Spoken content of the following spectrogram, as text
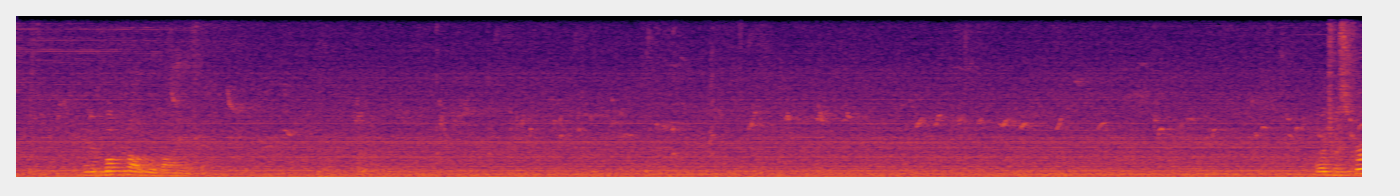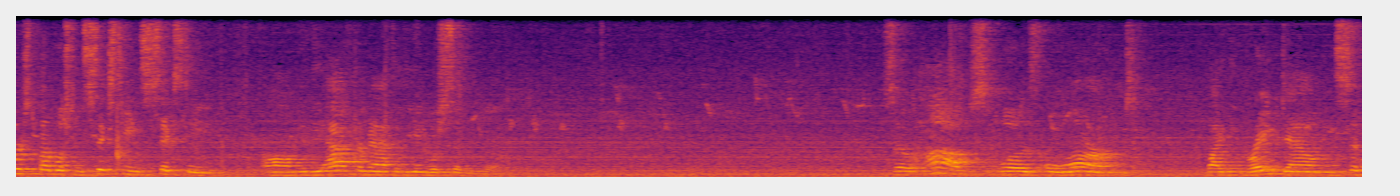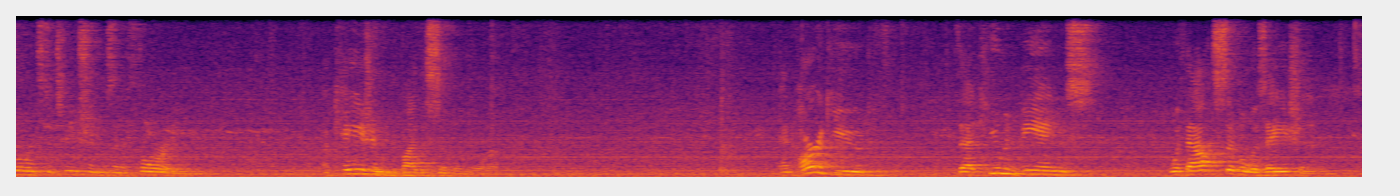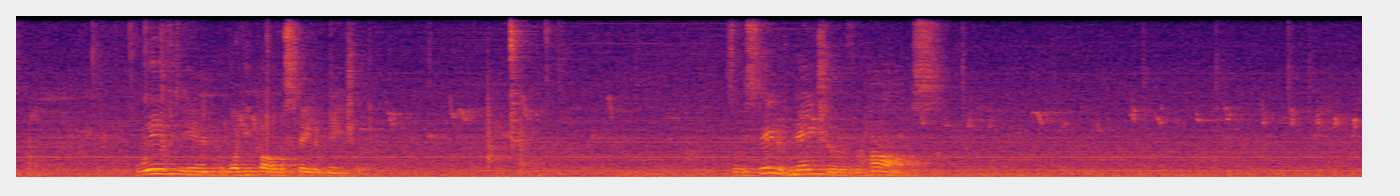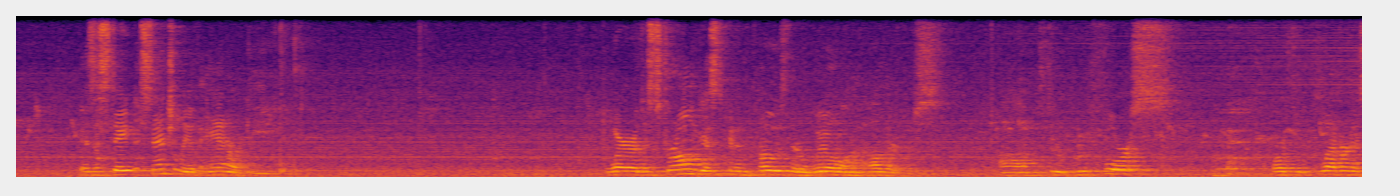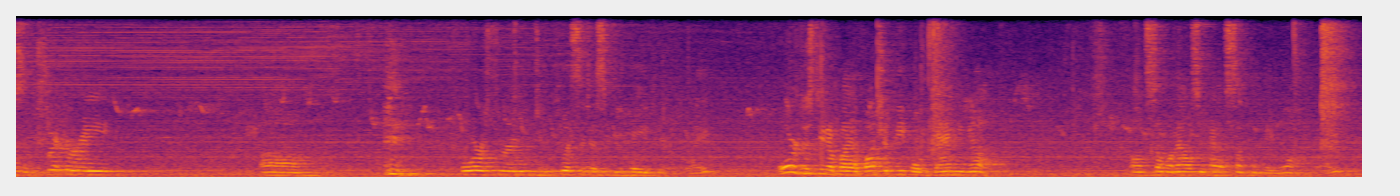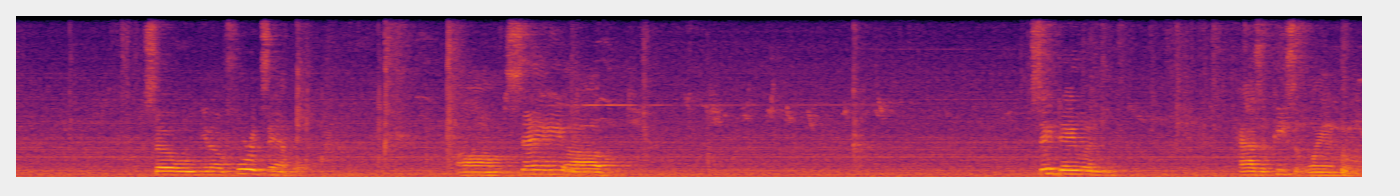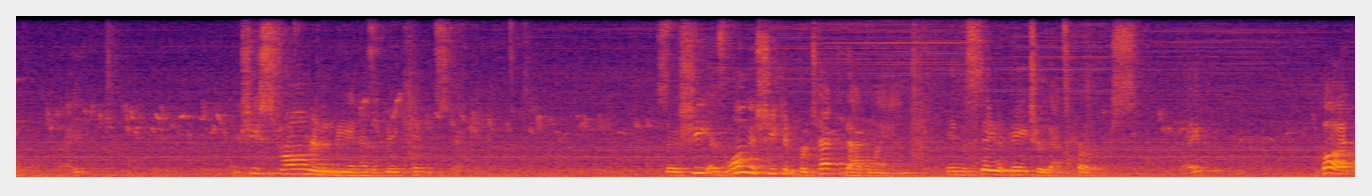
in a book called Leviathan. Which was first published in 1660 um, in the aftermath of the English Civil War. So Hobbes was alarmed by the breakdown in civil institutions and authority occasioned by the Civil War, and argued that human beings without civilization lived in what he called a state of nature. So, the state of nature for Hobbes is a state essentially of anarchy where the strongest can impose their will on others um, through brute force or through cleverness and trickery um, or through duplicitous behavior, right? Or just, you know, by a bunch of people ganging up on someone else who has something they want, right? So, you know, for example, um, say, uh, say Dalen has a piece of land, right? And she's stronger than me and has a big kitten stick. So she, as long as she can protect that land in the state of nature, that's hers, right? But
